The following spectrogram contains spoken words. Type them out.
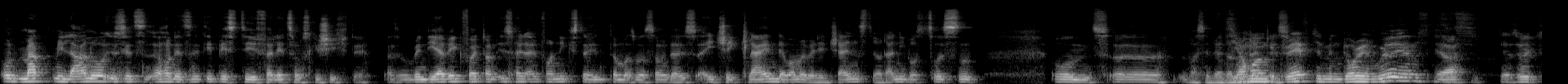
Und Matt Milano ist jetzt, hat jetzt nicht die beste Verletzungsgeschichte. Also wenn der wegfällt, dann ist halt einfach nichts dahinter, muss man sagen. Da ist AJ Klein, der war mal bei den Giants, der hat auch nie was zerrissen. Und äh, weiß nicht, wer da Sie haben einen gedraftet mit Dorian Williams. Ja. Der sollte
